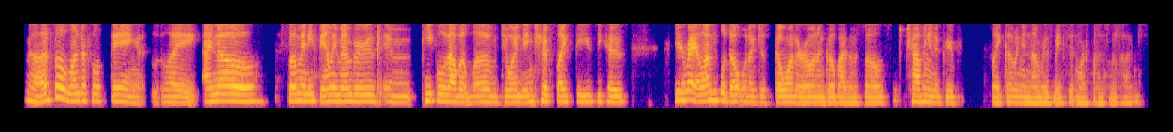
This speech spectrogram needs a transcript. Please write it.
no, that's a wonderful thing. Like, I know so many family members and people that would love joining trips like these because you're right. A lot of people don't want to just go on their own and go by themselves. Traveling in a group, like going in numbers, makes it more fun sometimes.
